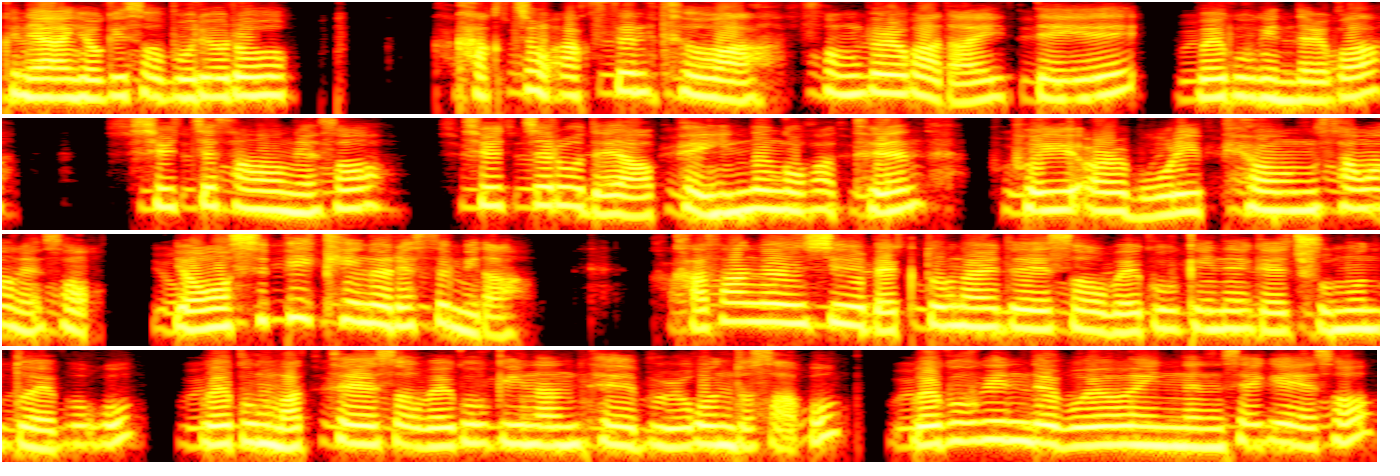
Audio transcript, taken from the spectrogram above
그냥 여기서 무료로 각종 악센트와 성별과 나이대의 외국인들과 실제 상황에서 실제로 내 앞에 있는 것 같은 VR 몰입형 상황에서 영어 스피킹을 했습니다. 가상현실 맥도날드에서 외국인에게 주문도 해보고 외국 마트에서 외국인한테 물건도 사고 외국인들 모여있는 세계에서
